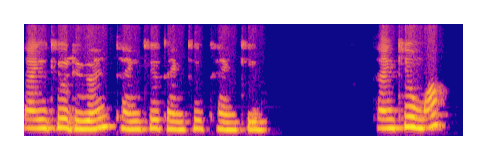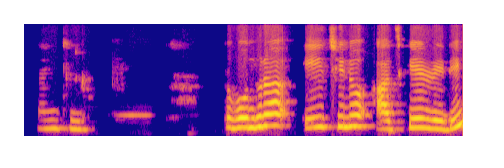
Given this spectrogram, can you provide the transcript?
Thank you divine thank you thank you thank you thank you মা. থ্যাংক ইউ তো বন্ধুরা, এই ছিল আজকের রিডিং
